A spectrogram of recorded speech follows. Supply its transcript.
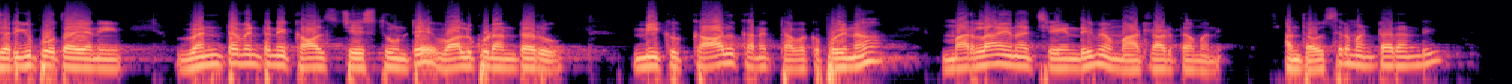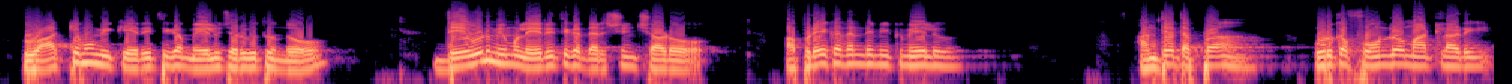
జరిగిపోతాయని వెంట వెంటనే కాల్స్ చేస్తూ ఉంటే వాళ్ళు కూడా అంటారు మీకు కాలు కనెక్ట్ అవ్వకపోయినా మరలా అయినా చేయండి మేము మాట్లాడతామని. అంత అవసరం అంటారండి? వాక్యము మీకు ఏ రీతిగా మేలు జరుగుతుందో దేవుడు మిమ్మల్ని ఏ రీతిగా దర్శించాడో అప్పుడే కదండి మీకు మేలు. అంతే తప్ప ఉరక ఫోన్లో మాట్లాడి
